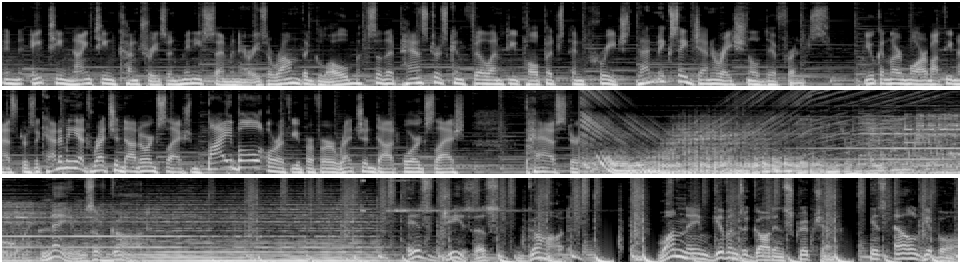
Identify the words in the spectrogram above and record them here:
in 18, 19 countries and many seminaries around the globe so that pastors can fill empty pulpits and preach. That makes a generational difference. You can learn more about the Masters Academy at wretched.org slash Bible, or if you prefer, wretched.org slash pastor. Names of God. Is Jesus God? One name given to God in Scripture is El Gibor,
